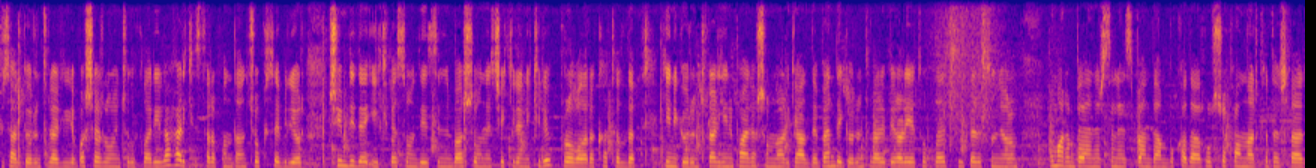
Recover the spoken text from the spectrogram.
güzel görüntüleriyle, başarılı oyunculuklarıyla herkes tarafından çok seviliyor. Şimdi de ilk ve son dizisinin başrolüne çekilen ikili provalara katıldı. Yeni görüntüler, yeni paylaşımlar geldi. Ben de görüntüleri bir araya toplayıp sizlere sunuyorum. Umarım beğenirsiniz. Benden bu kadar. Hoşçakalın arkadaşlar.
